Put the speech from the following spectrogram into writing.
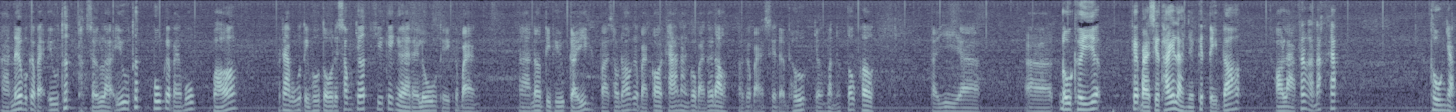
À, nếu mà các bạn yêu thích thật sự là yêu thích muốn các bạn muốn mở ra một cái tiệm photo để sống chết với cái nghề này luôn thì các bạn à, nên tìm hiểu kỹ và sau đó các bạn coi khả năng của bạn tới đâu và các bạn sẽ định hướng cho mình nó tốt hơn. Tại vì à, à, đôi khi á, các bạn sẽ thấy là những cái tiệm đó họ làm rất là đắt khách thu nhập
